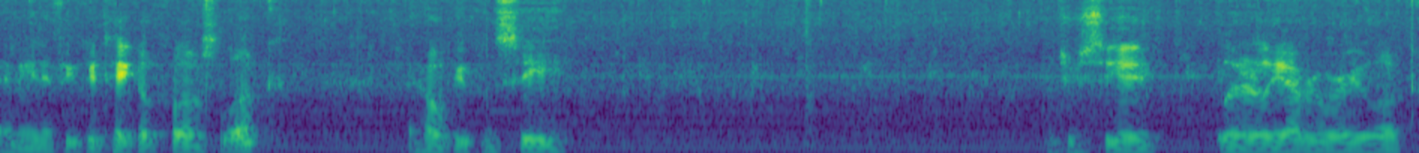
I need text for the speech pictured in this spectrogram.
I mean, if you could take a close look, I hope you can see. Did you see literally everywhere you look?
